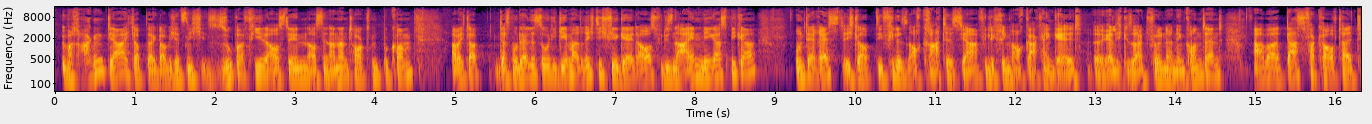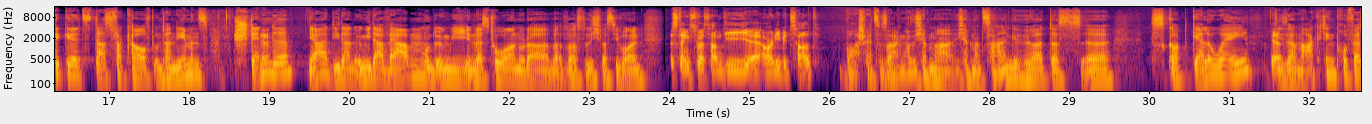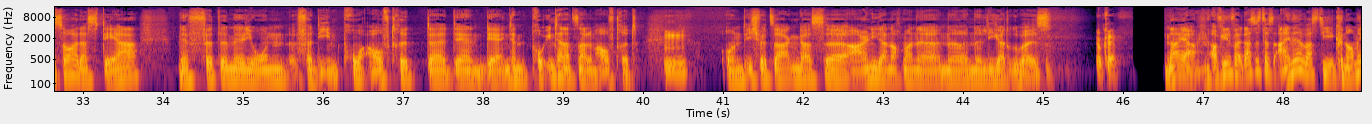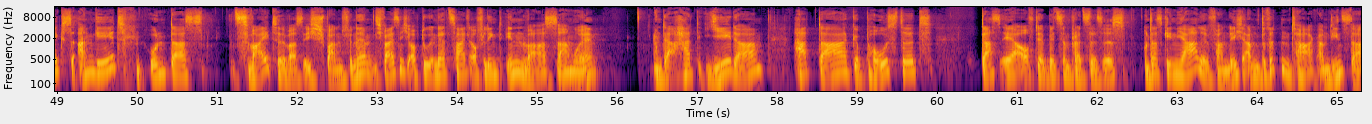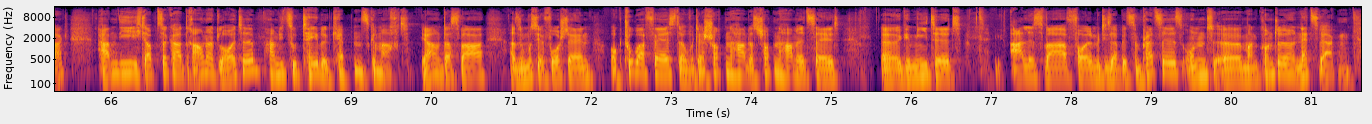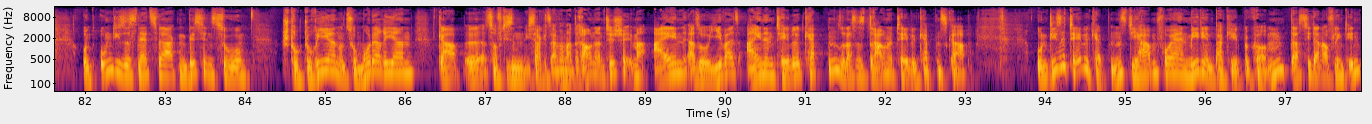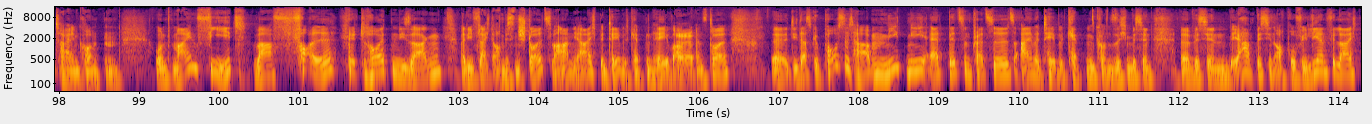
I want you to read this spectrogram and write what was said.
überragend, ja, ich glaube, da glaube ich jetzt nicht super viel aus den, aus den anderen Talks mitbekommen. Aber ich glaube, das Modell ist so, die geben halt richtig viel Geld aus für diesen einen Megaspeaker und der Rest, ich glaube, die viele sind auch gratis, ja. Viele kriegen auch gar kein Geld, äh, ehrlich gesagt, füllen dann den Content. Aber das verkauft halt Tickets, das verkauft Unternehmensstände, ja, ja die dann irgendwie da werben und irgendwie Investoren oder was weiß ich, was die wollen. Was denkst du, was haben die äh, Arnie bezahlt? Boah, schwer zu sagen. Also ich habe mal, ich habe mal Zahlen gehört, dass äh, Scott Galloway, ja. dieser Marketingprofessor, dass der eine Viertelmillion verdient pro Auftritt, der, der, der pro internationalem Auftritt. Mhm. Und ich würde sagen, dass äh, Arnie da nochmal eine, eine, eine Liga drüber ist. Okay. Naja, auf jeden Fall, das ist das eine, was die Economics angeht. Und das zweite, was ich spannend finde, ich weiß nicht, ob du in der Zeit auf LinkedIn warst, Samuel. Und da hat jeder, hat da gepostet, dass er auf der Bits and Pretzels ist. Und das Geniale fand ich, am dritten Tag, am Dienstag, haben die, ich glaube, circa 300 Leute, haben die zu Table Captains gemacht. Ja, und das war, also du musst dir vorstellen, Oktoberfest, da wurde der Schottenham, das Schottenhamelzelt äh, gemietet. Alles war voll mit dieser Bits and Pretzels und äh, man konnte netzwerken. Und um dieses Netzwerk ein bisschen zu strukturieren und zu moderieren, gab es also auf diesen, ich sage jetzt einfach mal 300 Tische immer ein, also jeweils einen Table Captain, sodass es 300 Table Captains gab. Und diese Table Captains, die haben vorher ein Medienpaket bekommen, das sie dann auf LinkedIn teilen konnten. Und mein Feed war voll mit Leuten, die sagen, weil die vielleicht auch ein bisschen stolz waren, ja, ich bin Table Captain, hey, war äh. ganz toll, äh, die das gepostet haben. Meet me at Bits and Pretzels, I'm a Table Captain, konnten sich ein bisschen, äh, bisschen, ja, ein bisschen auch profilieren vielleicht.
